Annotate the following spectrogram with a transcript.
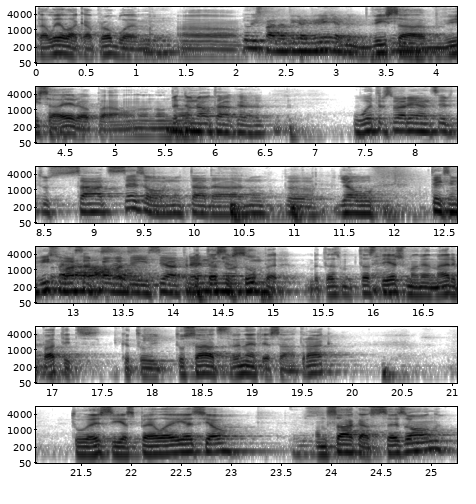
tā lielākā problēma. Mm. Uh, nu, vispār ne tikai Grieķijā, bet visā, visā Eiropā. Un, un, un, bet nu nav tā, ka otrs variants ir, tu sāc sezonu tādā nu, jau. Teiksim, visu vasaru pavadījis, jā, treniņos. Tas ir super. Un... Bet tas, tas tieši man vienmēr ir paticis, ka tu, tu sāc trenēties ātrāk, tu esi iespēlējies jau, un sākās sezona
